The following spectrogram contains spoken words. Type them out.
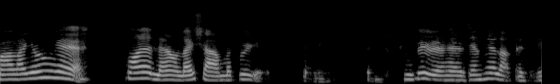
မာလာယုံရဲ့သွားတဲ့လမ်းကိုလိုက်ရှာမတွေ့ဘူးမတွေ့ရတဲ့ပြန်ဖက်လာပဲဒီ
